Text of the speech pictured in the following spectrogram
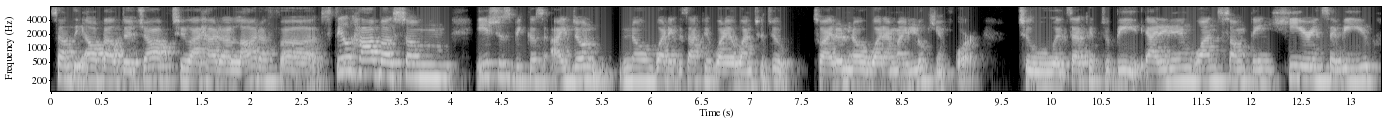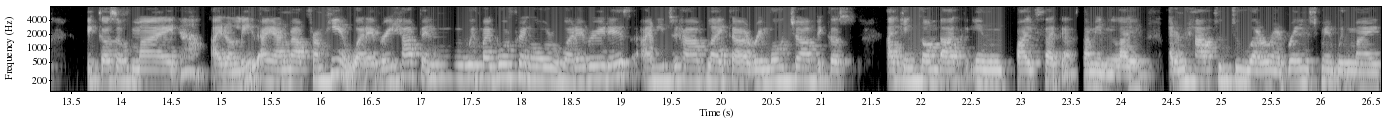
something about the job too. I had a lot of uh, still have uh, some issues because I don't know what exactly what I want to do. So I don't know what am I looking for to exactly to be. I didn't want something here in Seville because of my I don't live. I am not from here. Whatever happened with my boyfriend or whatever it is, I need to have like a remote job because I can come back in five seconds. I mean, like I don't have to do an arrangement with my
